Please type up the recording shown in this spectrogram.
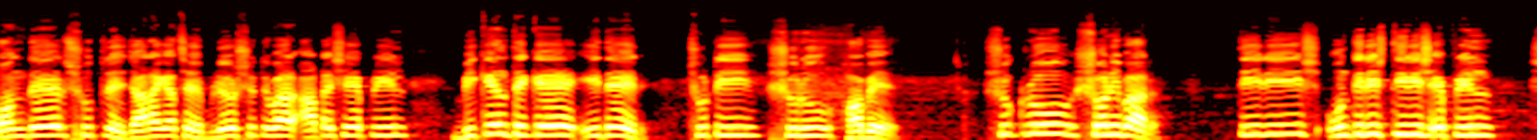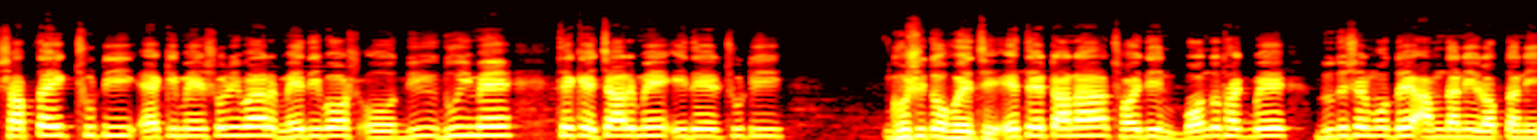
বন্ধের সূত্রে জানা গেছে, বৃহস্পতিবার আঠাশে এপ্রিল বিকেল থেকে ঈদের ছুটি শুরু হবে। শুক্র, শনিবার তিরিশ, উনতিরিশ, তিরিশ এপ্রিল সাপ্তাহিক ছুটি একই মে, শনিবার মে দিবস ও দুই মে থেকে চার মে ঈদের ছুটি ঘোষিত হয়েছে। এতে টানা ছয় দিন বন্ধ থাকবে দুদেশের মধ্যে আমদানি, রপ্তানি,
